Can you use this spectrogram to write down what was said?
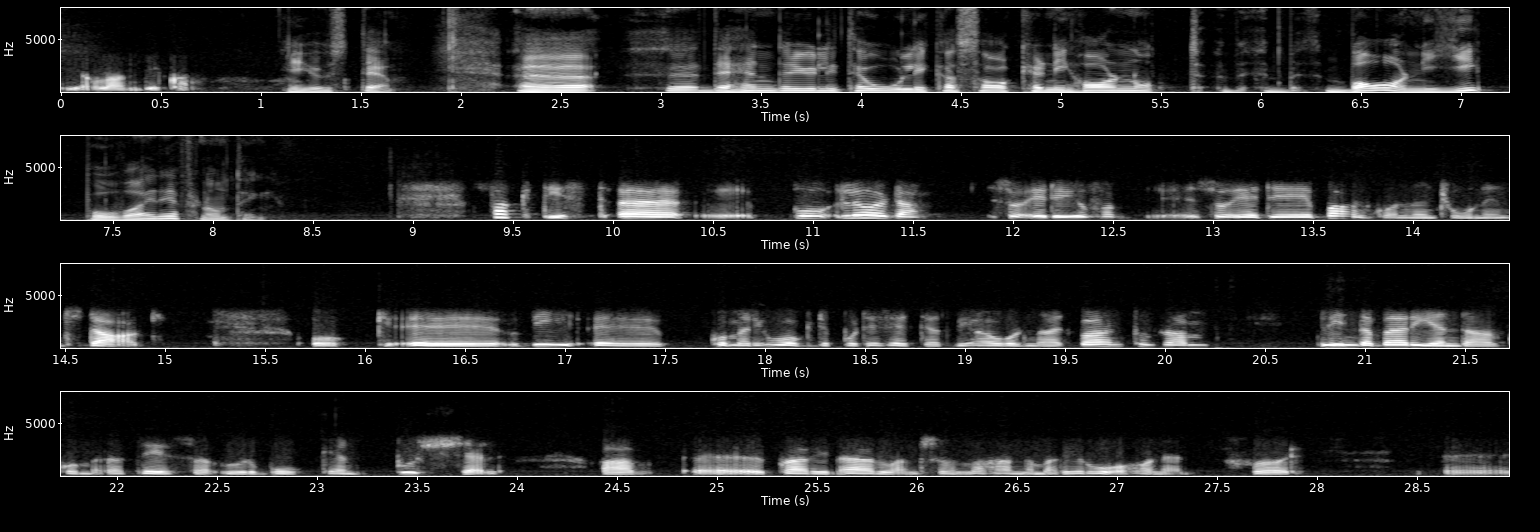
i Alandika. Just det. Uh, det händer ju lite olika saker. Ni har något barngippo. Vad är det för någonting? Faktiskt, uh, på lördag så är det ju så är det barnkonventionens dag. Och eh, vi eh, kommer ihåg det på det sättet att vi har ordnat ett barnprogram. Linda Bergendahl kommer att läsa ur boken Pussel av eh, Karin Erlandsson och Hanna-Marie Råhonen för Eh,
